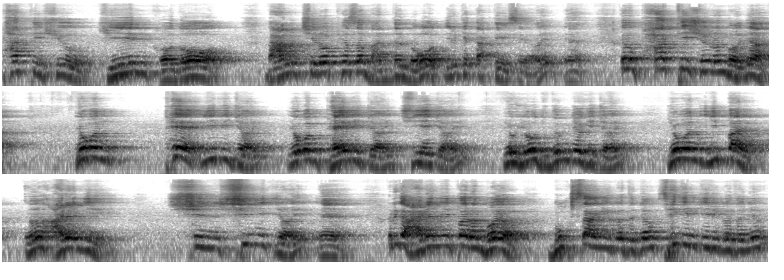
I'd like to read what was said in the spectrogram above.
파티슈, 긴 겉옷, 망치로 펴서 만든 옷 이렇게 딱 돼 있어요. 예. 그럼 파티슈는 뭐냐? 요건 폐, 입이죠. 요건 뱀이죠. 지혜죠. 요, 요 능력이죠. 요건 이빨, 어? 아련이, 신, 신이죠. 예. 그러니까 아련이빨은 뭐요? 묵상이거든요. 색임질이거든요.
